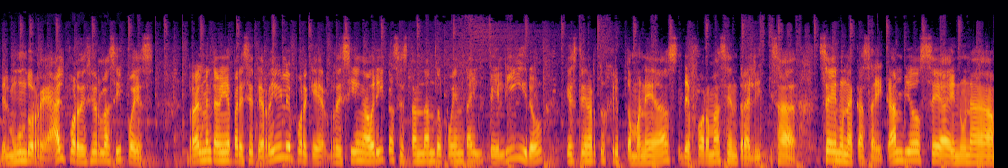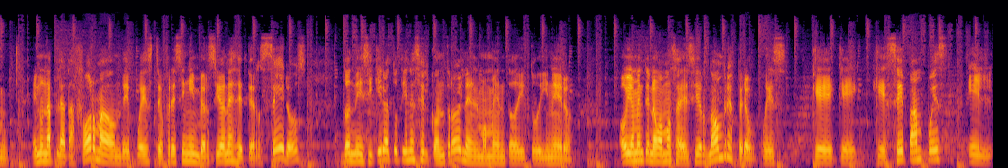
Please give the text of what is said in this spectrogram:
del mundo real, por decirlo así, pues Realmente a mí me parece terrible porque recién ahorita se están dando cuenta el peligro que es tener tus criptomonedas de forma centralizada, sea en una casa de cambio, sea en una, en una plataforma donde pues te ofrecen inversiones de terceros, donde ni siquiera tú tienes el control en el momento de tu dinero. Obviamente no vamos a decir nombres, pero pues que, que, que sepan pues el,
